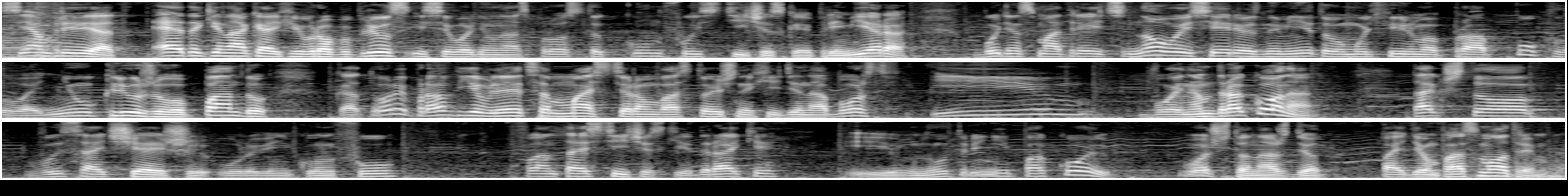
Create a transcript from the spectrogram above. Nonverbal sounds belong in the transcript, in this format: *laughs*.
Всем привет! Это Кинокайф Европы Плюс, и сегодня у нас просто кунфустическая премьера. Будем смотреть новую серию знаменитого мультфильма про пухлого, неуклюжего панду, который, правда, является мастером восточных единоборств и воином дракона. Так что высочайший уровень кунг-фу, фантастические драки и внутренний покой. Вот что нас ждет. Пойдем посмотрим.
